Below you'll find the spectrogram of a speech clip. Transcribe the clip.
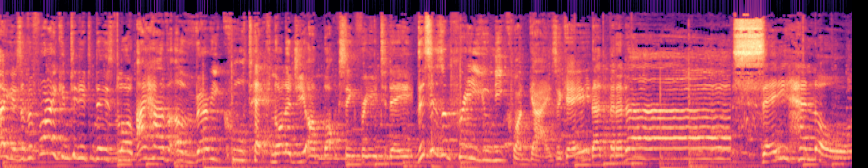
Okay, so before I continue today's vlog, I have a very cool technology unboxing for you today. This is a pretty unique one, guys, okay? Da da da! Say hello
